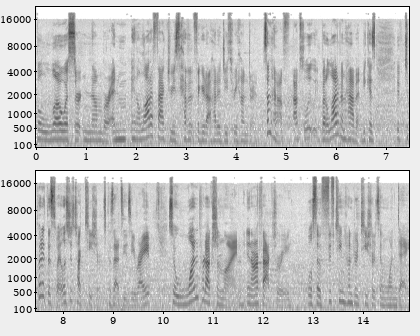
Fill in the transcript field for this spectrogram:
below a certain number, and, and a lot of factories haven't figured out how to do 300. Some have, absolutely, but a lot of them haven't because, if, to put it this way, let's just talk t shirts because that's easy, right? So one production line in our factory will sew 1,500 t shirts in one day.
